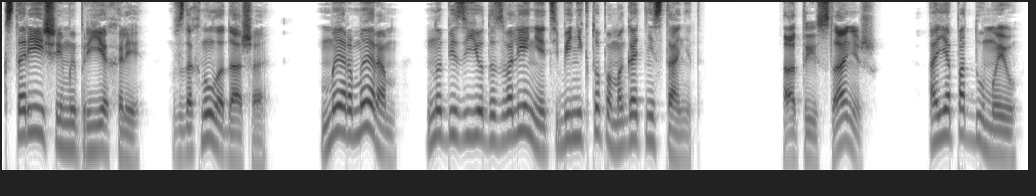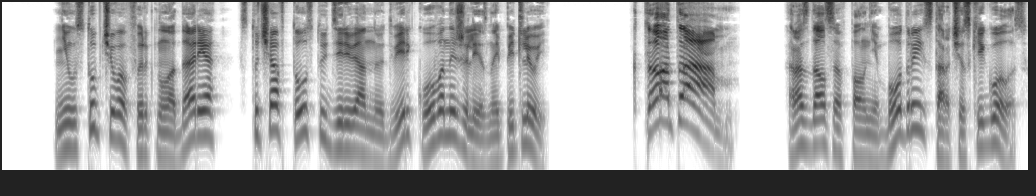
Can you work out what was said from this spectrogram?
«К старейшей мы приехали», – вздохнула Даша. «Мэр мэром, но без ее дозволения тебе никто помогать не станет». «А ты станешь?» «А я подумаю». Неуступчиво фыркнула Дарья, стуча в толстую деревянную дверь кованой железной петлей. «Кто там?» Раздался вполне бодрый старческий голос.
